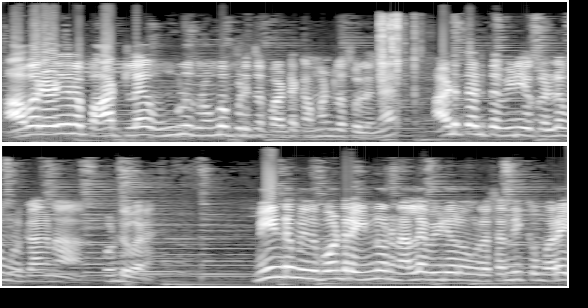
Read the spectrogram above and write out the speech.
அவர் எழுதின பாட்டுல உங்களுக்கு ரொம்ப பிடிச்ச பாட்டை கமெண்ட்ல சொல்லுங்க. அடுத்தடுத்த வீடியோக்கள்ல உங்களுக்காக நான் கொண்டு வரேன். மீண்டும் இது போன்ற இன்னொரு நல்ல வீடியோவில் உங்களை சந்திக்கும் வரை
